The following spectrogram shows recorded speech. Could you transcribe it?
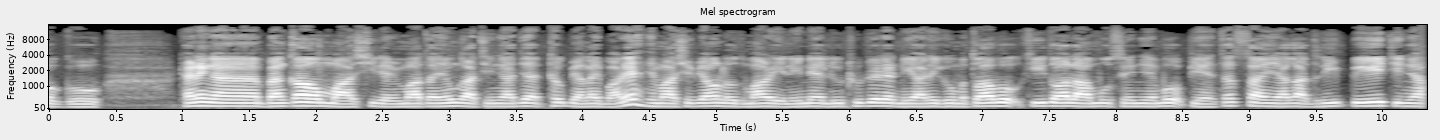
ဖို့ကို ထိုင်းနိုင်ငံဘန်ကောက်မှာရှိတဲ့မြန်မာသံရုံးကကြေညာချက်ထုတ်ပြန်လိုက်ပါတယ်။မြန်မာရွှေ့ပြောင်းအလုပ်သမားတွေအနေနဲ့လူထူထပ်တဲ့နေရာတွေကိုမသွားဖို့၊ခရီးသွားလာမှုဆင်ခြင်ဖို့အပြင်သက်ဆိုင်ရာကသတိပေးကြေညာ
